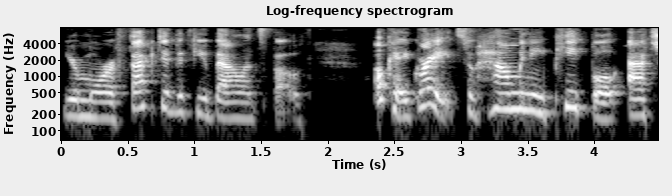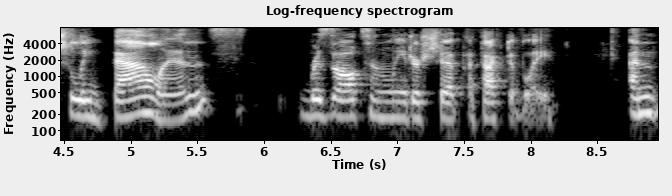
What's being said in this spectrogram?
you're more effective if you balance both. Okay, great. So, how many people actually balance results in leadership effectively? And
